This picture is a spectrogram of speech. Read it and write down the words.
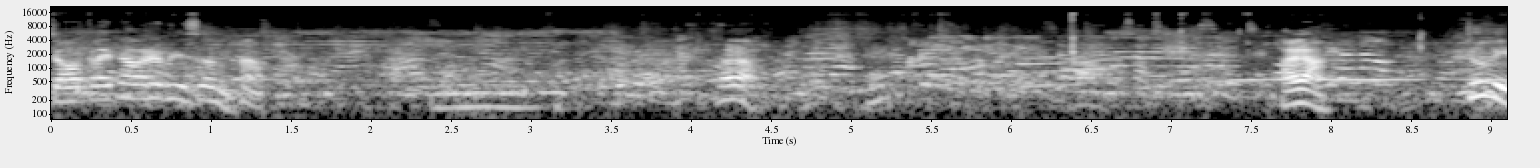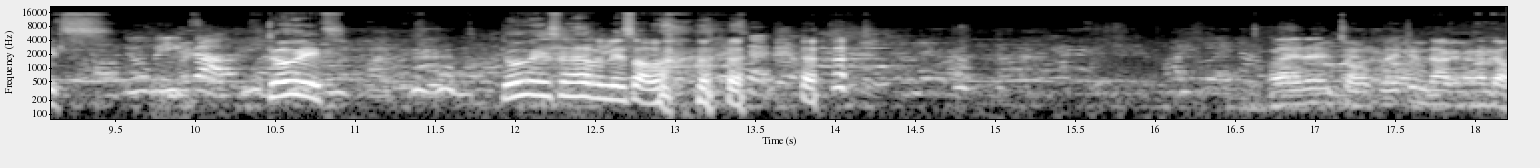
ചോക്ലേറ്റ് ഓരോ പീസ് തന്നാ വേണോ? അതാ two weeks two weeks two വീക്സിന് റിലീസ് ആവും. അതായത് ചോക്ലേറ്റ് ഉണ്ടാക്കണം കണ്ടോ?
